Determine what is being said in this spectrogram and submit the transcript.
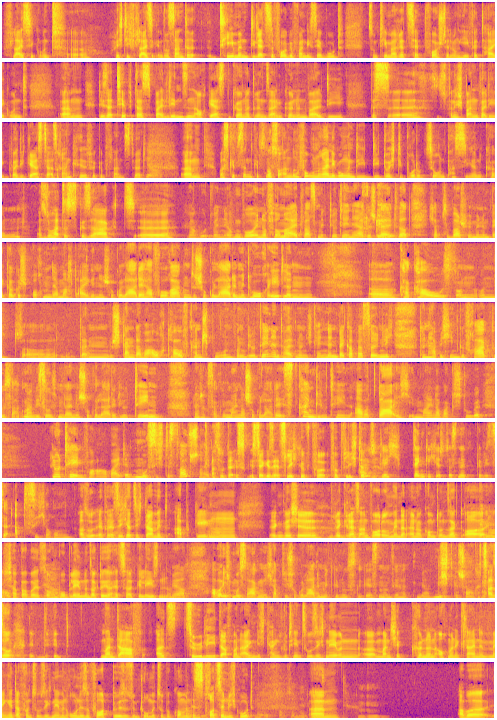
fleißig und äh, richtig fleißig interessante Themen. Die letzte Folge fand ich sehr gut zum Thema Rezeptvorstellung, Hefeteig und ähm, dieser Tipp, dass bei Linsen auch Gerstenkörner drin sein können, weil die, das, äh, das fand ich spannend, weil die, weil die Gerste als Rankhilfe gepflanzt wird. Ja. Ähm, was gibt's denn? Gibt's noch so andere Verunreinigungen, die, die durch die Produktion passieren können? Also du hattest gesagt. Äh, ja gut, wenn irgendwo in der Firma etwas mit Gluten hergestellt wird. Ich habe zum Beispiel mit einem Bäcker gesprochen, der macht eigene Schokolade, hervorragende Schokolade mit hochedlen Kakaos und, und äh, dann stand aber auch drauf, kann Spuren von Gluten enthalten. Und ich kenne den Bäcker persönlich. Dann habe ich ihn gefragt, du sag mal, wieso ist in deiner Schokolade Gluten? Und dann hat er gesagt, in meiner Schokolade ist kein Gluten. Aber da ich in meiner Backstube Gluten verarbeite, muss ich das draufschreiben. Also da ist, ist er gesetzlich ver verpflichtet? Eigentlich denke ich, ist das eine gewisse Absicherung. Also er, er sichert sich damit ab gegen... Ja irgendwelche Regressanforderungen, wenn dann einer kommt und sagt, oh, genau. ich habe aber jetzt ja. doch ein Problem, dann sagt er, ja, hättest du halt gelesen. Ne? Ja, aber ich muss sagen, ich habe die Schokolade mit Genuss gegessen und sie hat mir nicht geschadet. Also man darf als Zöli, darf man eigentlich kein Gluten zu sich nehmen. Äh, manche können auch mal eine kleine Menge davon zu sich nehmen, ohne sofort böse Symptome zu bekommen. Okay. Es ist trotzdem nicht gut. Nee, trotzdem nicht gut. Ähm, mm -mm. Aber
